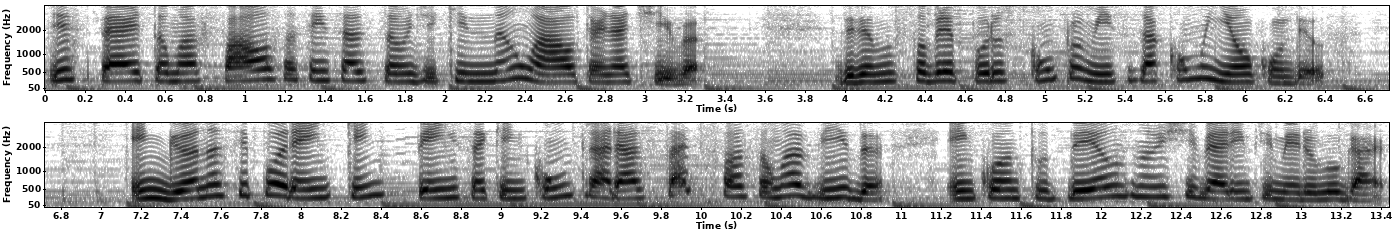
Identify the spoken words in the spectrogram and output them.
desperta uma falsa sensação de que não há alternativa. Devemos sobrepor os compromissos à comunhão com Deus. Engana-se, porém, quem pensa que encontrará satisfação na vida enquanto Deus não estiver em primeiro lugar.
